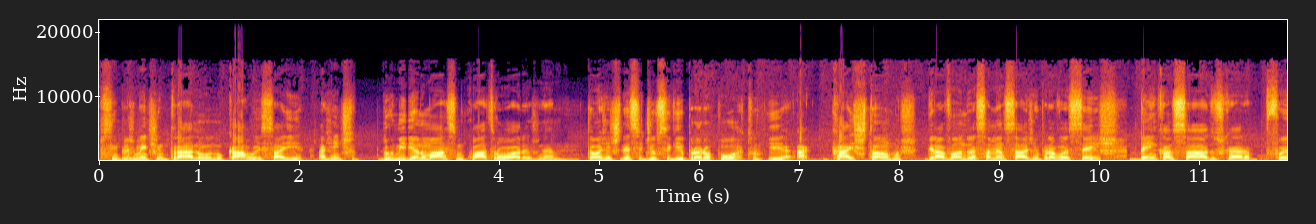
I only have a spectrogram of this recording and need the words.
simplesmente entrar no, no carro e sair, a gente dormiria no máximo quatro horas, né? Então a gente decidiu seguir para o aeroporto e cá estamos gravando essa mensagem para vocês. Bem cansados, cara. Foi,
